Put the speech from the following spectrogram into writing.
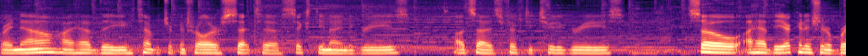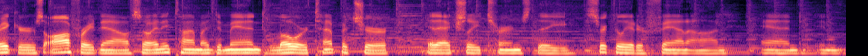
Right now, I have the temperature controller set to 69 degrees. Outside it's 52 degrees. So I have the air conditioner breakers off right now. So anytime I demand lower temperature, it actually turns the circulator fan on and in,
